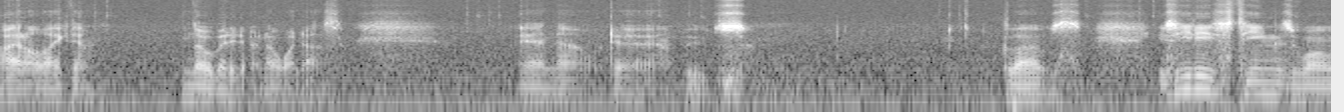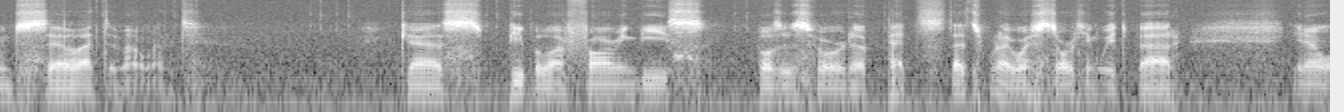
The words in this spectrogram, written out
I don't like them. Nobody, no one does. And now the boots. Gloves. You see these things won't sell at the moment. Because people are farming these bosses for the pets. That's what I was starting with, but you know,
